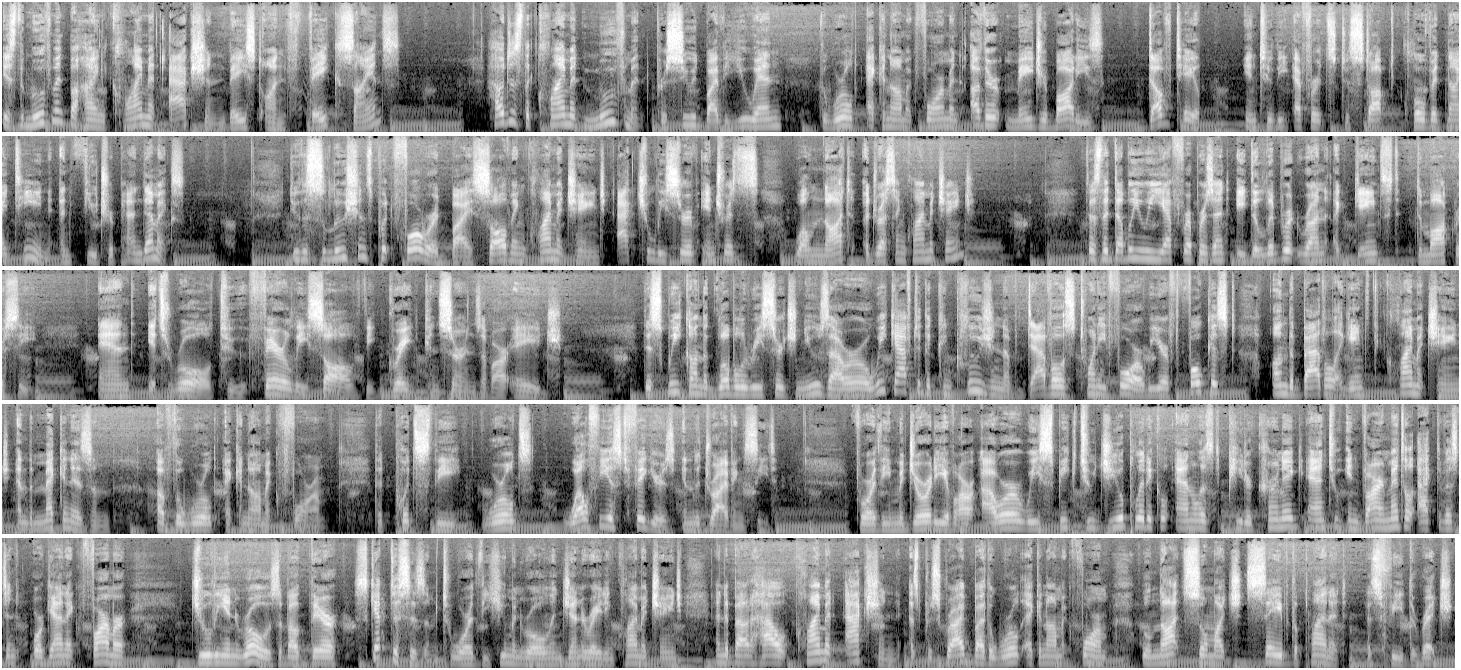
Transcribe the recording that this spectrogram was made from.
Is the movement behind climate action based on fake science? How does the climate movement pursued by the UN, the World Economic Forum, and other major bodies dovetail into the efforts to stop COVID 19 and future pandemics? Do the solutions put forward by solving climate change actually serve interests while not addressing climate change? Does the WEF represent a deliberate run against democracy and its role to fairly solve the great concerns of our age. This week on the Global Research News Hour, a week after the conclusion of Davos 24, we are focused on the battle against climate change and the mechanism of the World Economic Forum that puts the world's wealthiest figures in the driving seat. For the majority of our hour, we speak to geopolitical analyst Peter Koenig and to environmental activist and organic farmer Julian Rose about their skepticism toward the human role in generating climate change and about how climate action, as prescribed by the World Economic Forum, will not so much save the planet as feed the rich.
